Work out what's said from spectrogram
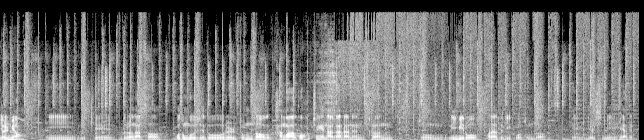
10명 이 이렇게 늘어나서 모성보호 제도를 좀 더 강화하고 확충해 나가라는 그런 좀 의미로 받아들이고 좀 더 열심히 해야 될 것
